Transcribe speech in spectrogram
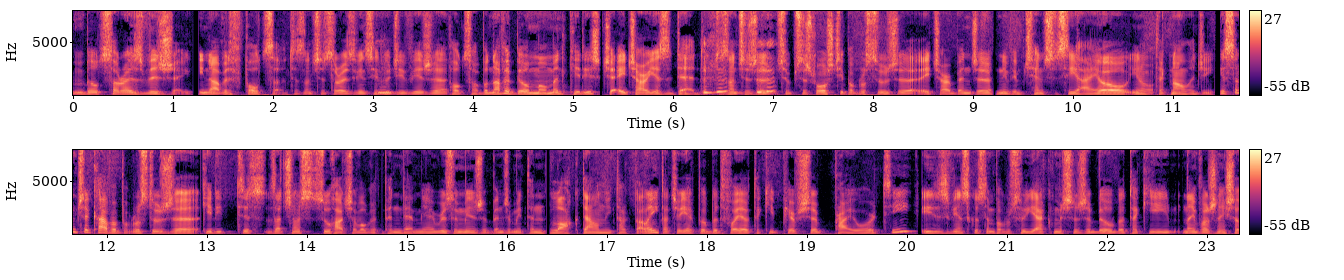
był coraz wyżej. I nawet w Polsce. To znaczy coraz więcej Mhm. ludzi wie, że po co. Bo nawet był moment kiedyś, że HR jest dead. Mhm. To znaczy, że, że w przyszłości po prostu, że HR będzie, nie wiem, change CIO, you know, technology. Jestem ciekawy po prostu, że kiedy ty zaczynasz słuchać o w ogóle pandemii, rozumiem, że będzie mieć ten lockdown i tak dalej. Znaczy, jak byłby twoje takie pierwsze priority i w związku z tym po prostu jak myślę, że byłby taki najważniejsza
